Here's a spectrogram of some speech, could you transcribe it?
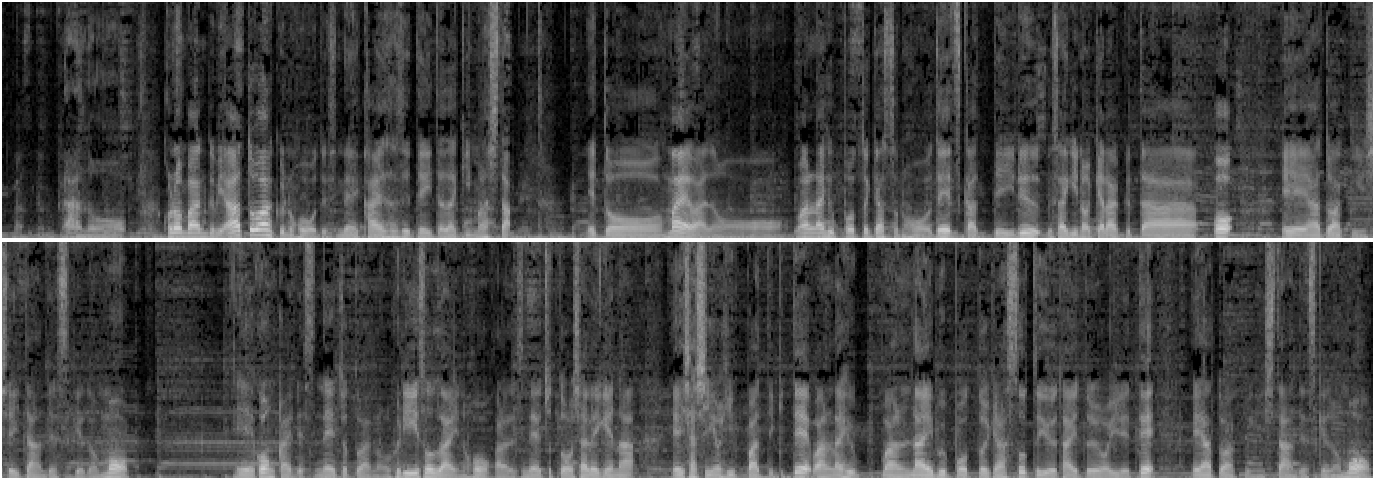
あのこの番組アートワークの方をですね、変えさせていただきました。えっと、前はあのワンライフポッドキャストの方で使っているうさぎのキャラクターを、えー、アートワークにしていたんですけども、えー、今回ですね、ちょっとあの、フリー素材の方からですね、ちょっとおしゃれげな、えー、写真を引っ張ってきて、ワンライフ、ワンライブポッドキャストというタイトルを入れて、えー、アートワークにしたんですけども、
